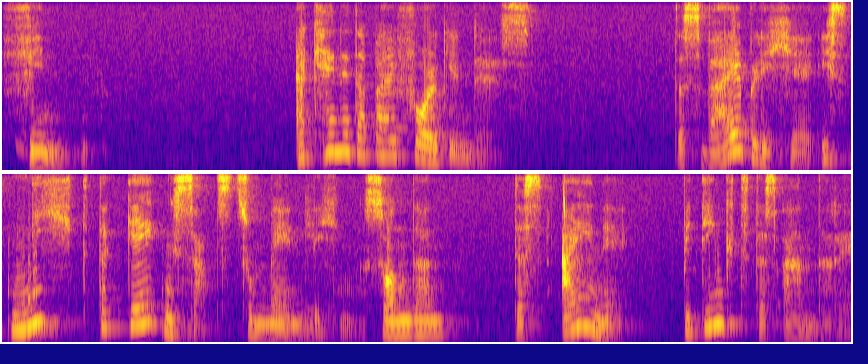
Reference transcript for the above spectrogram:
finden. Erkenne dabei Folgendes. Das Weibliche ist nicht der Gegensatz zum Männlichen, sondern das eine bedingt das andere.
